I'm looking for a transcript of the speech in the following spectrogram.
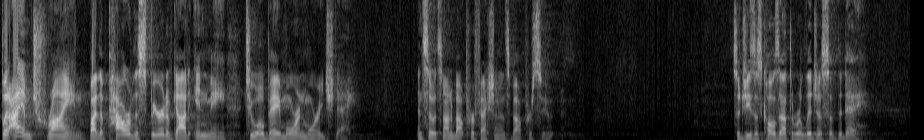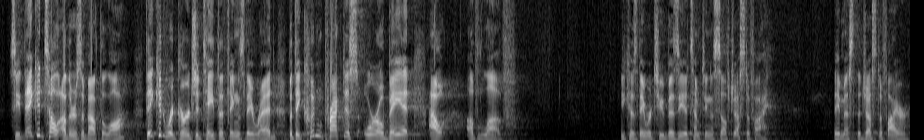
But I am trying, by the power of the Spirit of God in me, to obey more and more each day. And so it's not about perfection, it's about pursuit. So Jesus calls out the religious of the day. See, they could tell others about the law, they could regurgitate the things they read, but they couldn't practice or obey it out of love because they were too busy attempting to self justify. They missed the justifier.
